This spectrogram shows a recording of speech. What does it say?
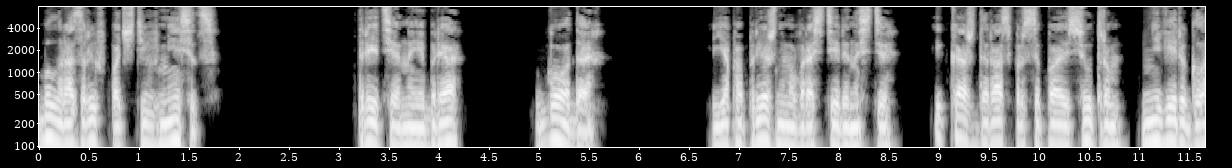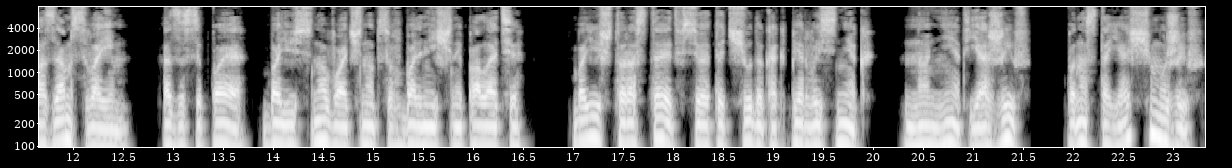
был разрыв почти в месяц. 3 ноября года. Я по-прежнему в растерянности, и каждый раз просыпаясь утром, не верю глазам своим, а засыпая, боюсь снова очнуться в больничной палате. Боюсь, что растает все это чудо, как первый снег. Но нет, я жив, по-настоящему жив.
